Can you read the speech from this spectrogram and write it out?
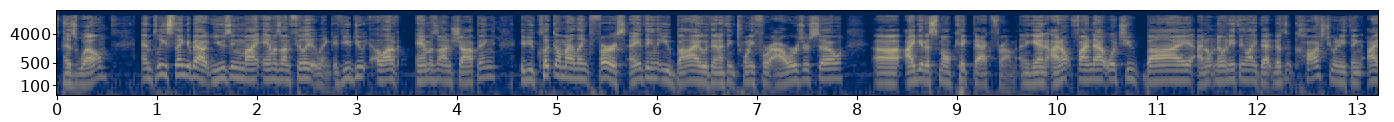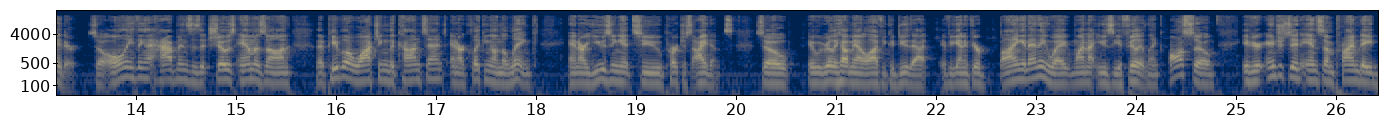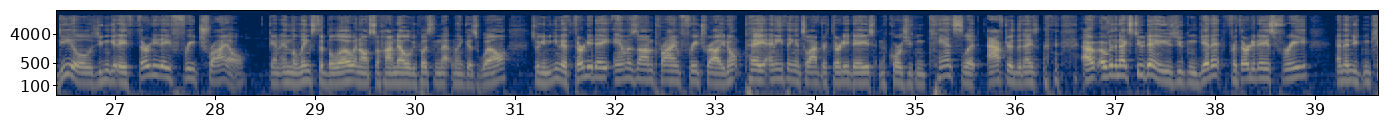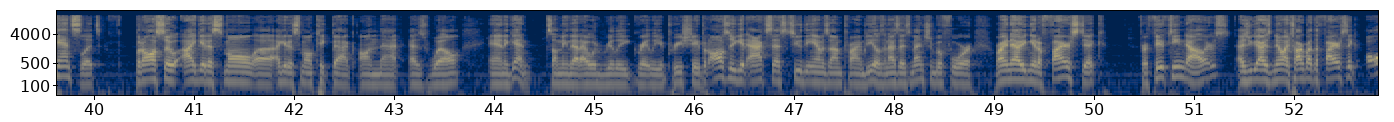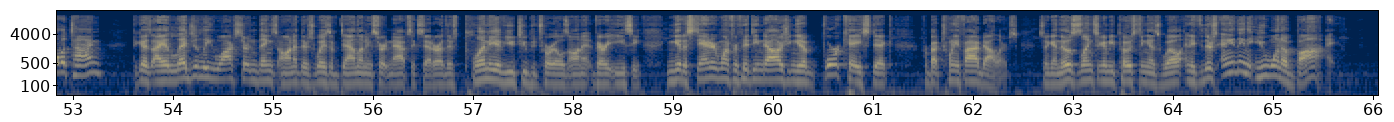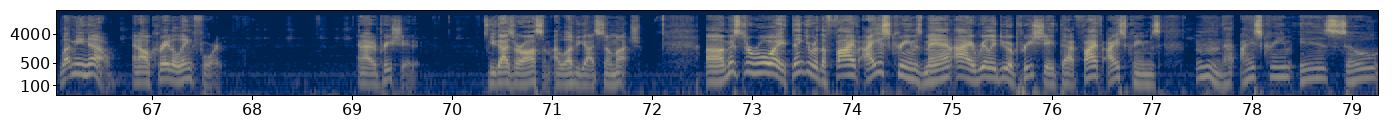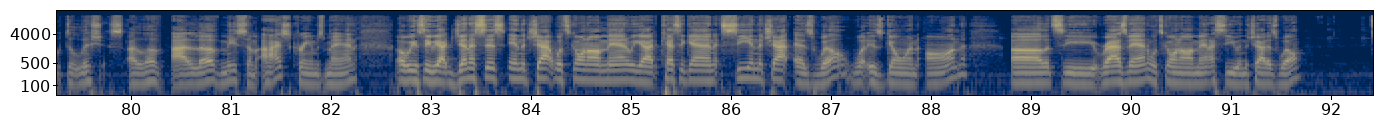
as well. And please think about using my Amazon affiliate link. If you do a lot of Amazon shopping, if you click on my link first, anything that you buy within, I think, 24 hours or so, uh, I get a small kickback from. And again, I don't find out what you buy. I don't know anything like that. It doesn't cost you anything either. So, only thing that happens is it shows Amazon that people are watching the content and are clicking on the link and are using it to purchase items. So, it would really help me out a lot if you could do that. If again, if you're buying it anyway, why not use the affiliate link? Also, if you're interested in some Prime Day deals, you can get a 30 day free trial Again, in the links to below, and also Heimdall will be posting that link as well. So again, you can get a 30-day Amazon Prime free trial. You don't pay anything until after 30 days, and of course you can cancel it after the next over the next two days. You can get it for 30 days free, and then you can cancel it. But also, I get a small uh, I get a small kickback on that as well. And again, something that I would really greatly appreciate. But also, you get access to the Amazon Prime deals. And as I mentioned before, right now you can get a Fire Stick for $15. As you guys know, I talk about the Fire Stick all the time because I allegedly watch certain things on it. There's ways of downloading certain apps, etc. There's plenty of YouTube tutorials on it, very easy. You can get a standard one for $15. You can get a 4K stick for about $25. So again, those links are going to be posting as well. And if there's anything that you want to buy, let me know and I'll create a link for it. And I'd appreciate it. You guys are awesome. I love you guys so much. Uh, Mr. Roy, thank you for the five ice creams, man. I really do appreciate that. Five ice creams. Mmm, that ice cream is so delicious. I love, I love me some ice creams, man. Oh, we can see we got Genesis in the chat. What's going on, man? We got Kessigan C in the chat as well. What is going on? Uh, let's see, Razvan, what's going on, man? I see you in the chat as well.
